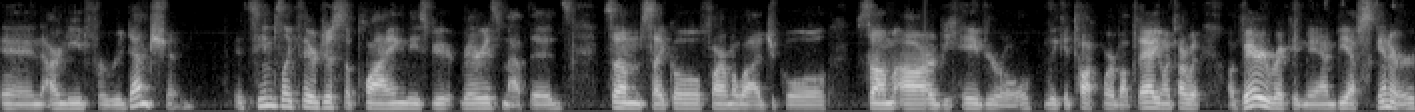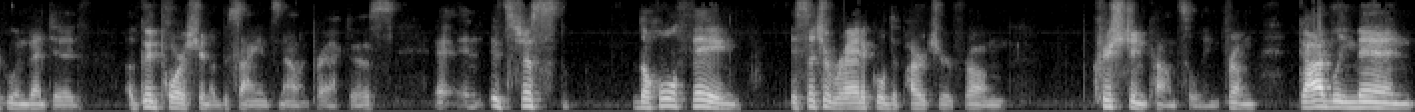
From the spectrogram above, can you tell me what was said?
and our need for redemption. It seems like they're just applying these various methods, some psychopharmacological, some are behavioral. We could talk more about that. You want to talk about a very wicked man, B.F. Skinner, who invented a good portion of the science now in practice. And it's just the whole thing is such a radical departure from Christian counseling, from godly men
